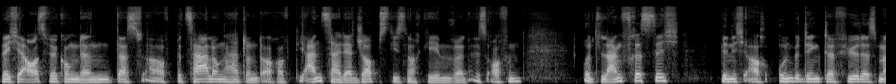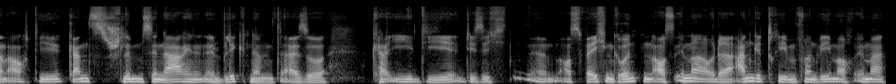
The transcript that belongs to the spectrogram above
welche Auswirkungen dann das auf Bezahlung hat und auch auf die Anzahl der Jobs, die es noch geben wird, ist offen. Und langfristig bin ich auch unbedingt dafür, dass man auch die ganz schlimmen Szenarien in den Blick nimmt. Also KI, die, die sich äh, aus welchen Gründen aus immer oder angetrieben von wem auch immer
